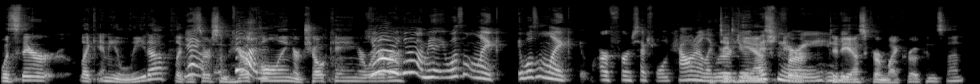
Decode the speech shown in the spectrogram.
was there like any lead up? Like, was there some yeah. hair pulling or choking or yeah, whatever? yeah. Yeah. I mean, it wasn't like it wasn't like our first sexual encounter. Like we did were doing he missionary. For, did he ask for micro consent?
